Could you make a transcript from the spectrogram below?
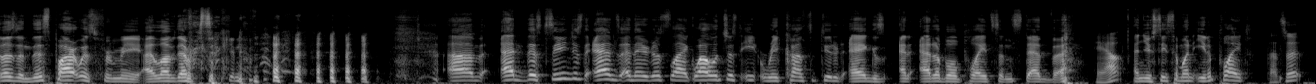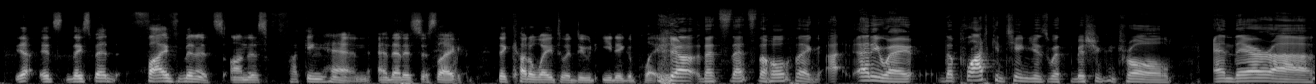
Listen, this part was for me. I loved every second of it. Um, and the scene just ends, and they're just like, well, let's just eat reconstituted eggs and edible plates instead, then. Yeah, And you see someone eat a plate. that's it. Yeah, it's they spend five minutes on this fucking hen, and then it's just like they cut away to a dude eating a plate. Yeah, that's that's the whole thing. Uh, anyway, the plot continues with Mission Control, and they're uh,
